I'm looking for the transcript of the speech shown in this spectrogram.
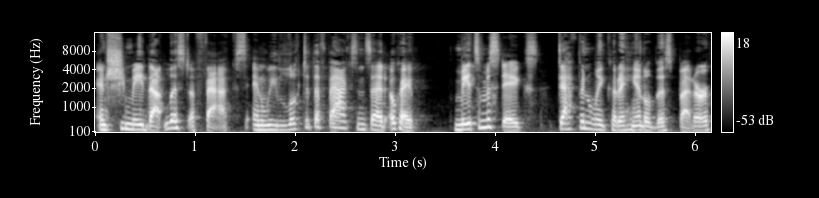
And she made that list of facts. And we looked at the facts and said, okay, made some mistakes definitely could have handled this better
